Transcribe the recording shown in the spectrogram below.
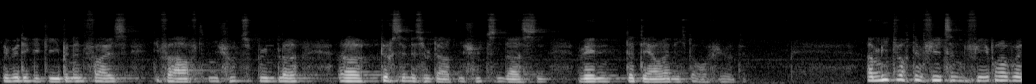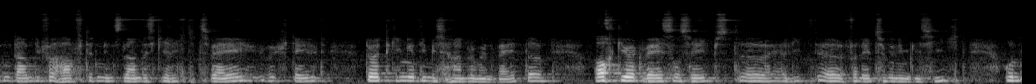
er würde gegebenenfalls die verhafteten Schutzbündler äh, durch seine Soldaten schützen lassen, wenn der Terror nicht aufhört. Am Mittwoch, dem 14. Februar, wurden dann die Verhafteten ins Landesgericht II überstellt. Dort gingen die Misshandlungen weiter. Auch Georg Weißel selbst äh, erlitt äh, Verletzungen im Gesicht und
